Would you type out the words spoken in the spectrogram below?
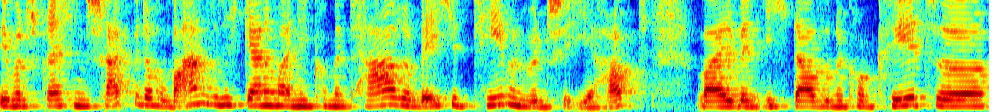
Dementsprechend schreibt mir doch wahnsinnig gerne mal in die Kommentare, welche Themenwünsche ihr habt, weil wenn ich da so eine konkrete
